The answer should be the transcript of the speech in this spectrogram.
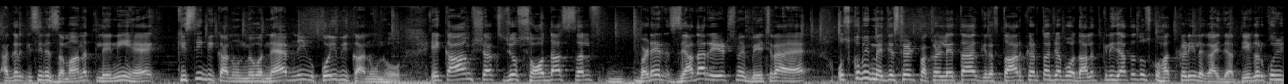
اگر کسی نے ضمانت لینی ہے کسی بھی قانون میں وہ نیب نہیں کوئی بھی قانون ہو ایک عام شخص جو سودا سلف بڑے زیادہ ریٹس میں بیچ رہا ہے اس کو بھی میجسٹریٹ پکڑ لیتا ہے گرفتار کرتا ہے جب وہ عدالت کے لیے جاتا ہے تو اس کو ہتھ کڑی لگائی جاتی ہے۔ اگر کوئی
